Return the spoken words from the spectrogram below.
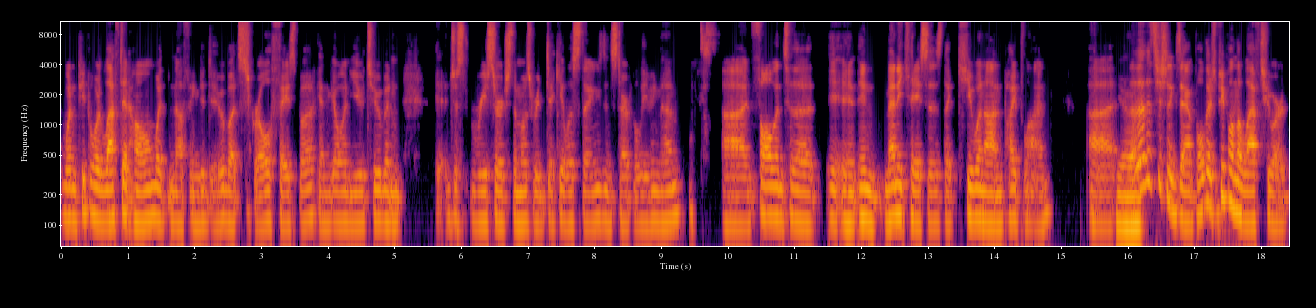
when people were left at home with nothing to do but scroll facebook and go on youtube and just research the most ridiculous things and start believing them uh, and fall into the in, in many cases the qanon pipeline uh, yeah. that's just an example there's people on the left who are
